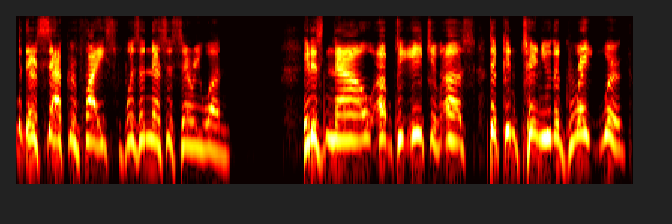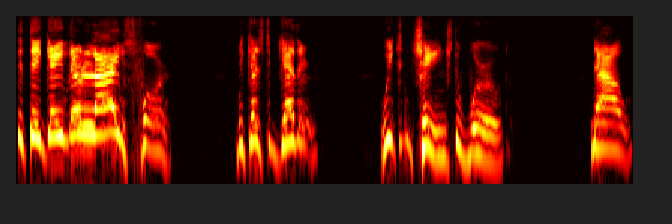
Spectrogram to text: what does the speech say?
But their sacrifice was a necessary one. It is now up to each of us to continue the great work that they gave their lives for, because together we can change the world. Now,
